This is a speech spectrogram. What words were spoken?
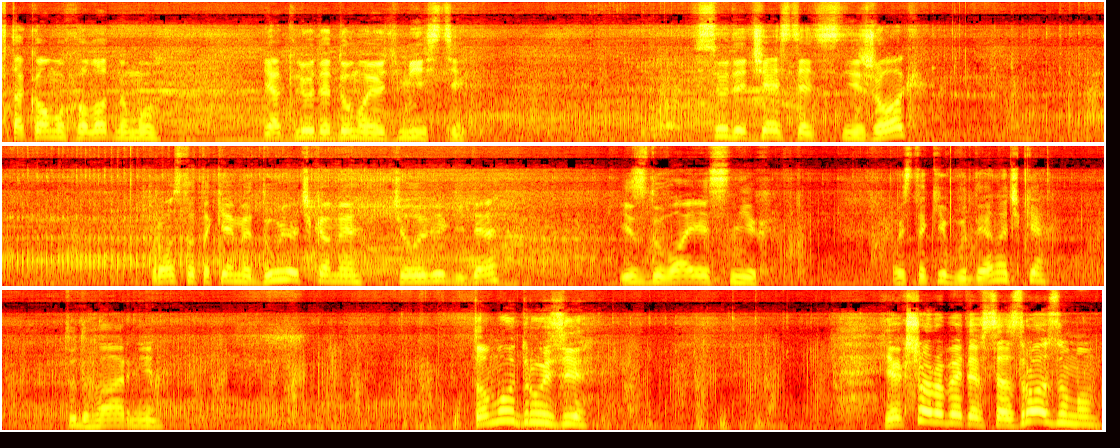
в такому холодному, як люди думають, місті. Всюди чистять сніжок. Просто такими дуючками чоловік йде і здуває сніг. Ось такі будиночки тут гарні. Тому, друзі, якщо робити все з розумом,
